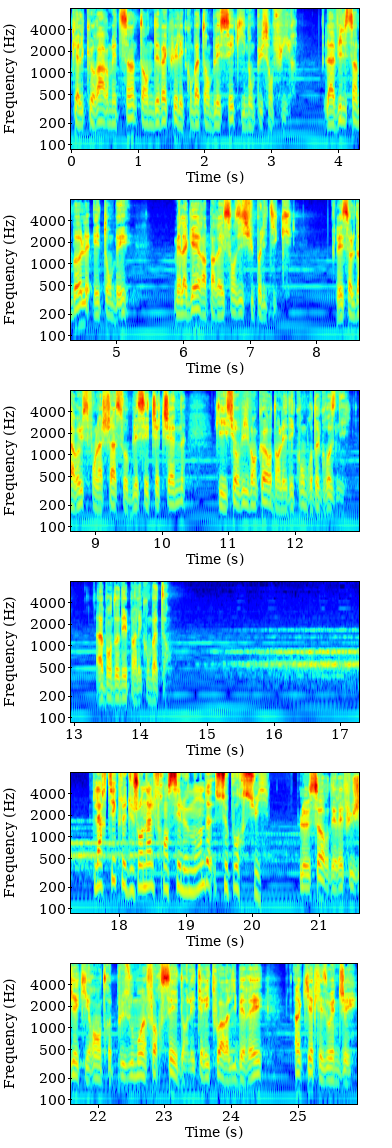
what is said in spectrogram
quelques rares médecins tentent d'évacuer les combattants blessés qui n'ont pu s'enfuir. La ville symbole est tombée, mais la guerre apparaît sans issue politique. Les soldats russes font la chasse aux blessés tchétchènes qui survivent encore dans les décombres de Grozny, abandonnés par les combattants. L'article du journal français Le Monde se poursuit. Le sort des réfugiés qui rentrent plus ou moins forcés dans les territoires libérés inquiète les ONG.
